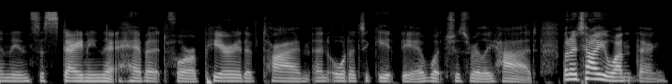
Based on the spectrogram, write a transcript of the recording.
and then sustaining that habit for a period of time in order to get there which is really hard but i tell you one mm. thing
